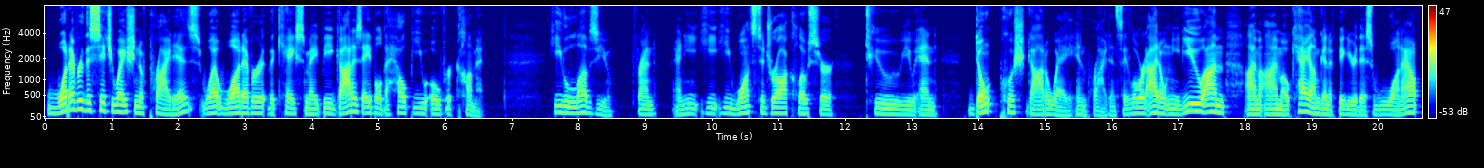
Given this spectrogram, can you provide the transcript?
Whatever the situation of pride is, whatever the case may be, God is able to help you overcome it. He loves you, friend and he he he wants to draw closer to you and don't push God away in pride and say, "Lord, I don't need you. I'm I'm I'm okay. I'm going to figure this one out."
